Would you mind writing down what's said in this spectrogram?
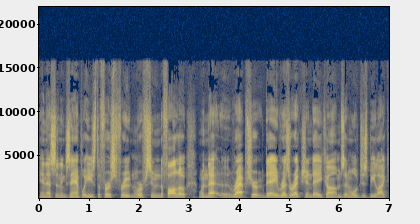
and that's an example. He's the first fruit, and we're soon to follow when that uh, rapture day, resurrection day comes, and we'll just be like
